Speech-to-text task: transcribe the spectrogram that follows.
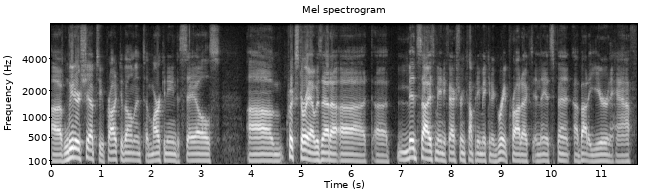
uh, leadership to product development to marketing to sales um, quick story: I was at a, a, a, mid-sized manufacturing company making a great product, and they had spent about a year and a half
